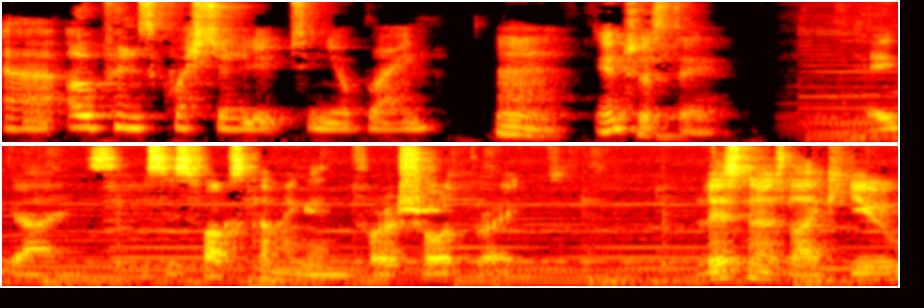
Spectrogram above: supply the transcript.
uh, opens question loops in your brain. Hmm, interesting. Hey guys, this is Fox coming in for a short break. Listeners like you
